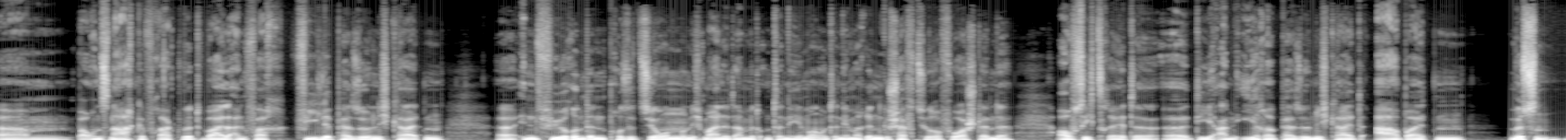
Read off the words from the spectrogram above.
ähm, bei uns nachgefragt wird, weil einfach viele Persönlichkeiten in führenden Positionen, und ich meine damit Unternehmer, Unternehmerinnen, Geschäftsführer, Vorstände, Aufsichtsräte, äh, die an ihrer Persönlichkeit arbeiten müssen,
